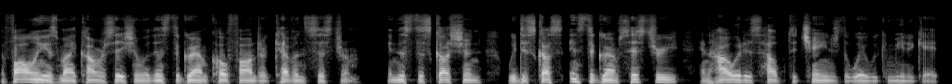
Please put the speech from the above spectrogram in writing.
The following is my conversation with Instagram co-founder Kevin Systrom. In this discussion, we discuss Instagram's history and how it has helped to change the way we communicate.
